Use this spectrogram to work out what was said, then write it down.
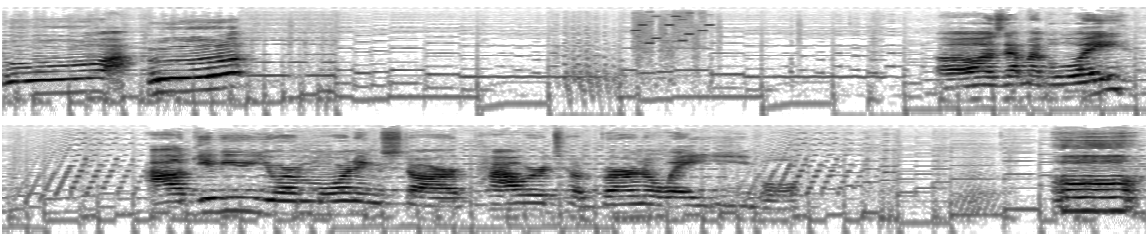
Ooh! ah, ooh. Oh, is that my boy? I'll give you your Morning Star power to burn away evil. Oh!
